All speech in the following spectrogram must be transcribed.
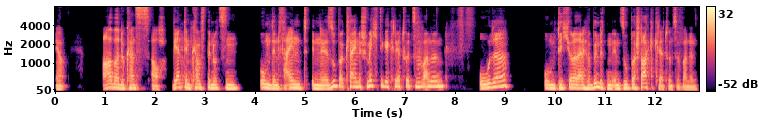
Ja. Aber du kannst es auch während dem Kampf benutzen, um den Feind in eine super kleine, schmächtige Kreatur zu verwandeln. Oder um dich oder deine Verbündeten in super starke Kreaturen zu verwandeln.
